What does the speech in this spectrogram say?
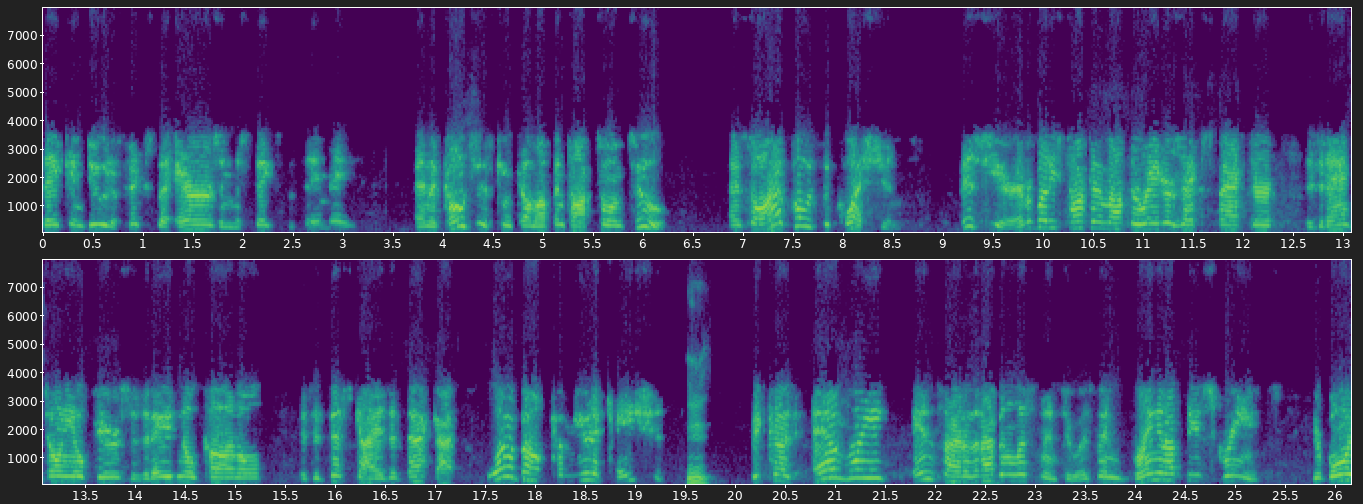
they can do to fix the errors and mistakes that they made. And the coaches can come up and talk to them too. And so I posed the question this year. Everybody's talking about the Raiders X factor. Is it Antonio Pierce? Is it Aidan O'Connell? Is it this guy? Is it that guy? What about communication? Mm. Because every insider that I've been listening to has been bringing up these screens. Your boy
